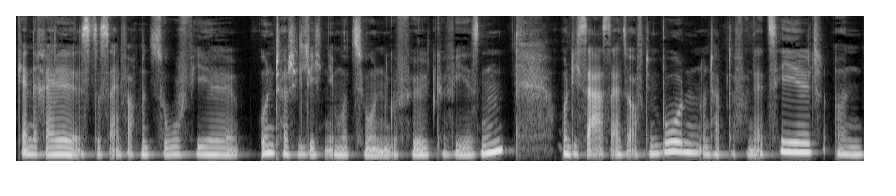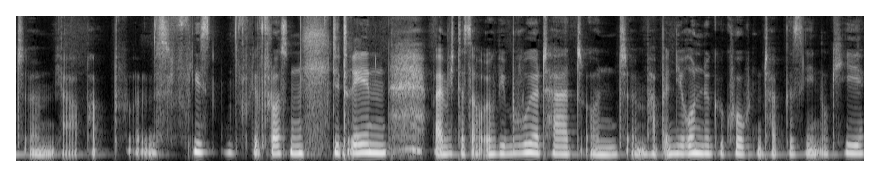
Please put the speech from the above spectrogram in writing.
generell ist es einfach mit so viel unterschiedlichen Emotionen gefüllt gewesen. Und ich saß also auf dem Boden und habe davon erzählt und ähm, ja, hab, es fließt, flossen die Tränen, weil mich das auch irgendwie berührt hat und ähm, habe in die Runde geguckt und habe gesehen, okay,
